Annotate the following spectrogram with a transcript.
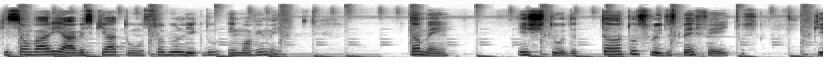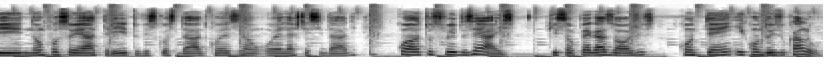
que são variáveis que atuam sobre o líquido em movimento. Também estuda tanto os fluidos perfeitos que não possuem atrito, viscosidade, coesão ou elasticidade, quanto os fluidos reais, que são pegasosos, contêm e conduzem o calor.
